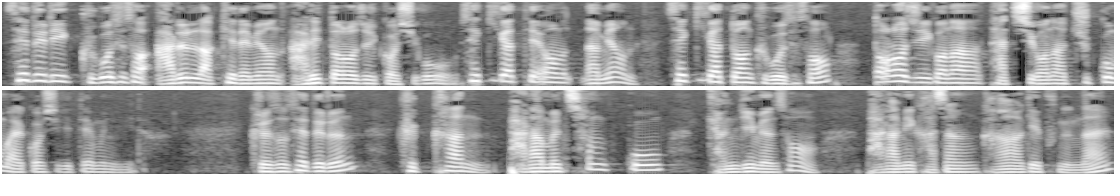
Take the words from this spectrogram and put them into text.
새들이 그곳에서 알을 낳게 되면 알이 떨어질 것이고 새끼가 태어나면 새끼가 또한 그곳에서 떨어지거나 다치거나 죽고 말 것이기 때문입니다. 그래서 새들은 극한 바람을 참고 견디면서 바람이 가장 강하게 부는 날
